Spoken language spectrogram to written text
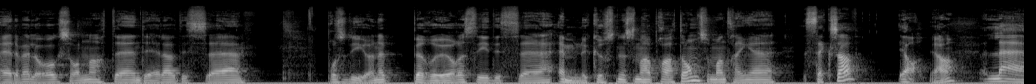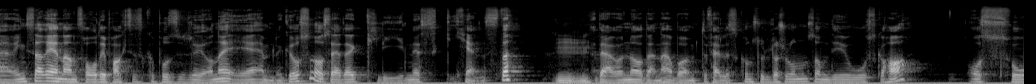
er det vel òg sånn at en del av disse prosedyrene berøres i disse emnekursene som vi har pratet om, som man trenger seks av. Ja. Ja. Læringsarenaen for de praktiske prosedyrene er emnekurset, og så er det klinisk tjeneste. Derunder denne her berømte felleskonsultasjonen som de jo skal ha. Og så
